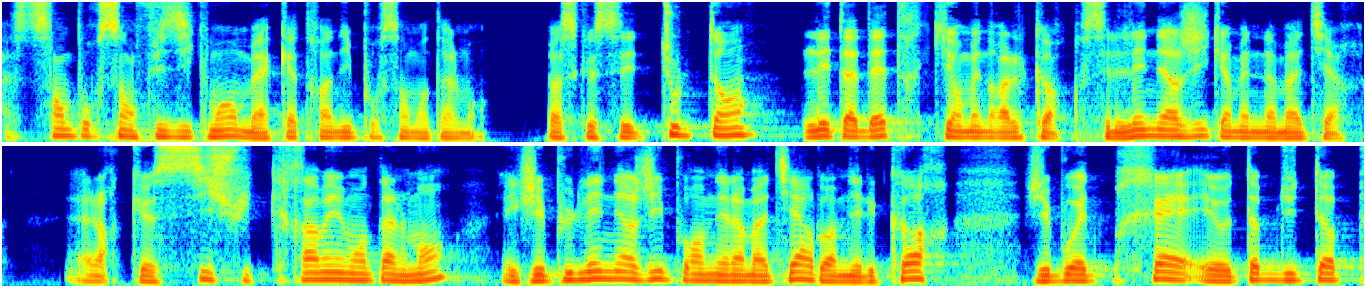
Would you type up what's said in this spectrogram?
à 100% physiquement, mais à 90% mentalement. Parce que c'est tout le temps l'état d'être qui emmènera le corps. C'est l'énergie qui amène la matière. Alors que si je suis cramé mentalement et que j'ai plus l'énergie pour emmener la matière, pour amener le corps, j'ai beau être prêt et au top du top.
